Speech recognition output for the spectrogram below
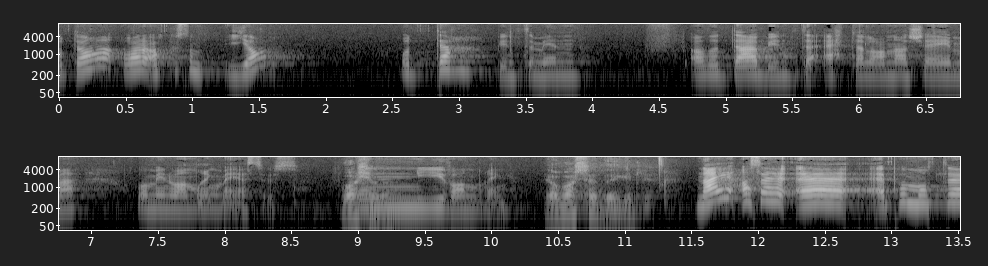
Og da var det akkurat som ja. Og der begynte min altså Der begynte et eller annet å skje i meg og min vandring med Jesus. En ny vandring. Ja, hva skjedde egentlig? Nei, altså jeg, jeg på en måte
